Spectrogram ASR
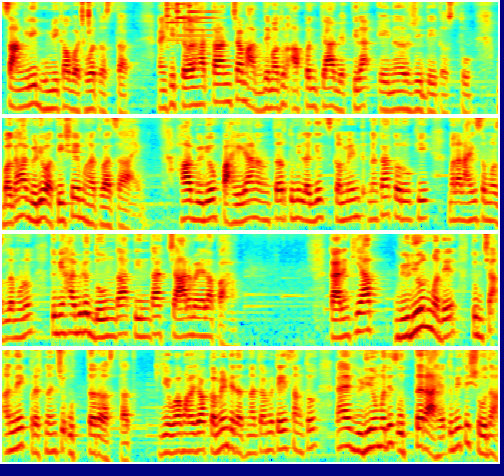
चांगली भूमिका वठवत असतात. कारण की तळहातांच्या माध्यमातून आपण त्या व्यक्तीला एनर्जी देत असतो. बघा हा व्हिडिओ अतिशय महत्त्वाचा आहे. हा व्हिडिओ पाहिल्यानंतर तुम्ही लगेच कमेंट नका करू की मला नाही समजलं म्हणून. तुम्ही हा व्हिडिओ दोनदा तीनदा चार वेळेला पहा. कारण की या व्हिडिओमध्ये तुमच्या अनेक प्रश्नांची उत्तरं असतात. किंवा मला जेव्हा कमेंट येतात ना तेव्हा मी तेच सांगतो का ह्या व्हिडिओमध्येच उत्तर आहे तुम्ही ते शोधा.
